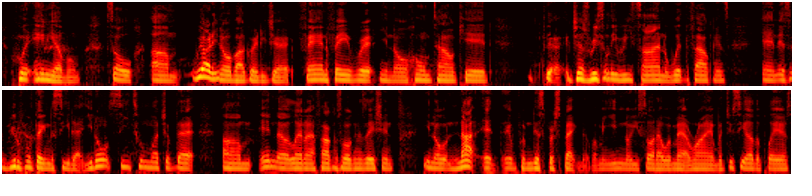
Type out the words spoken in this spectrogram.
with any of them. So um, we already know about Grady Jarrett, fan favorite, you know, hometown kid, just recently re-signed with the Falcons. And it's a beautiful thing to see that. You don't see too much of that um, in the Atlanta Falcons organization you know, not from this perspective. I mean, you know, you saw that with Matt Ryan, but you see other players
